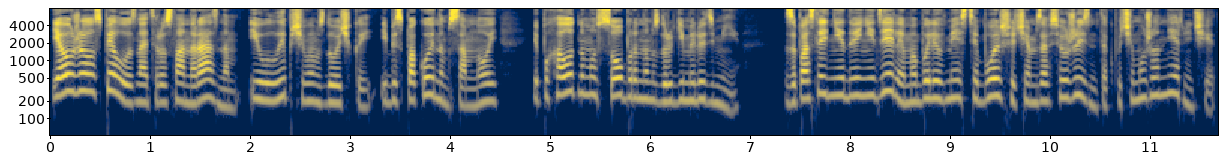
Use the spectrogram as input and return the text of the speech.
Я уже успела узнать Руслана разным, и улыбчивым с дочкой, и беспокойным со мной, и по-холодному собранным с другими людьми. За последние две недели мы были вместе больше, чем за всю жизнь, так почему же он нервничает?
